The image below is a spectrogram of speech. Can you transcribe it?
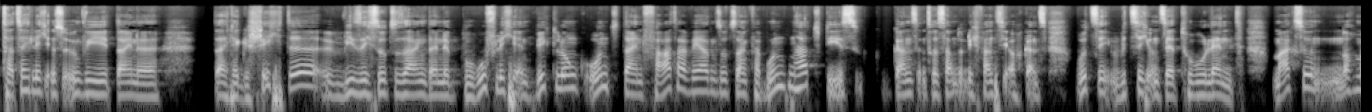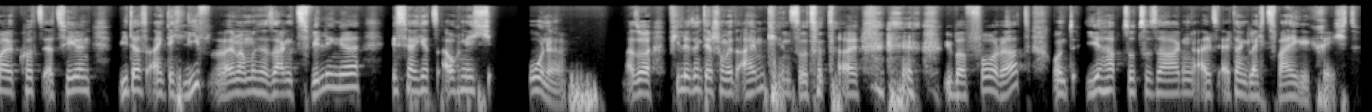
tatsächlich ist irgendwie deine deine Geschichte, wie sich sozusagen deine berufliche Entwicklung und dein Vaterwerden sozusagen verbunden hat. Die ist ganz interessant und ich fand sie auch ganz witzig, witzig und sehr turbulent. Magst du noch mal kurz erzählen, wie das eigentlich lief? Weil man muss ja sagen, Zwillinge ist ja jetzt auch nicht ohne. Also viele sind ja schon mit einem Kind so total überfordert und ihr habt sozusagen als Eltern gleich zwei gekriegt.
